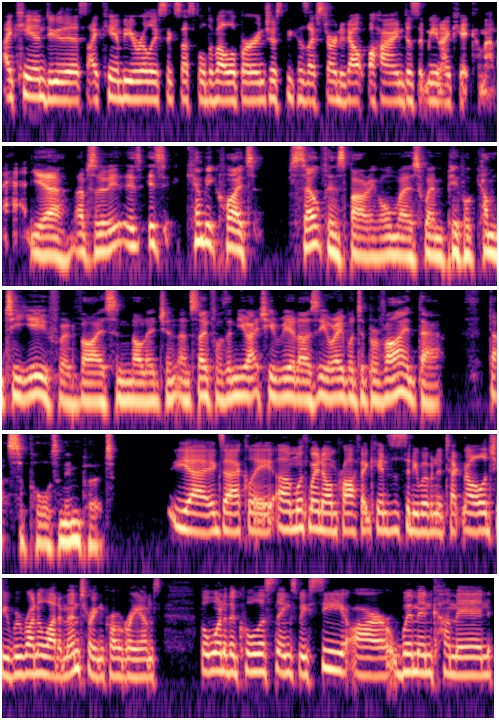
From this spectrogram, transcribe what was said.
I can do this. I can be a really successful developer. And just because I started out behind doesn't mean I can't come out ahead. Yeah, absolutely. It can be quite self inspiring almost when people come to you for advice and knowledge and, and so forth, and you actually realize that you're able to provide that that support and input. Yeah, exactly. Um, with my nonprofit, Kansas City Women in Technology, we run a lot of mentoring programs. But one of the coolest things we see are women come in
